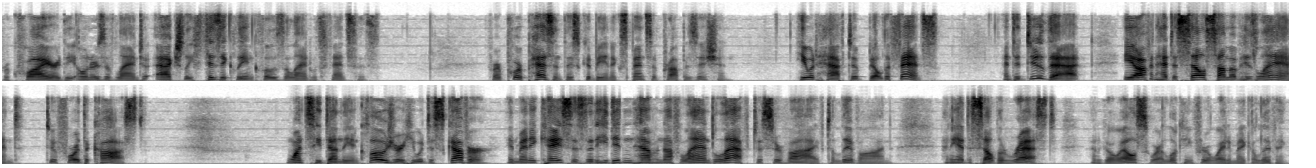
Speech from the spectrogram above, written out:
required the owners of land to actually physically enclose the land with fences. For a poor peasant, this could be an expensive proposition. He would have to build a fence. And to do that, he often had to sell some of his land to afford the cost once he'd done the enclosure, he would discover, in many cases, that he didn't have enough land left to survive, to live on, and he had to sell the rest and go elsewhere looking for a way to make a living.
